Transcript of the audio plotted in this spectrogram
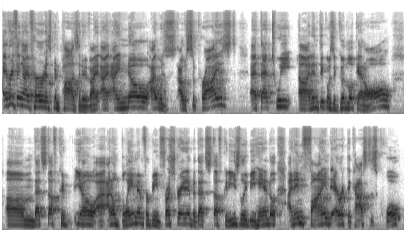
everything I've heard has been positive. I, I, I know I was I was surprised at that tweet. Uh, I didn't think it was a good look at all. Um, that stuff could, you know, I, I, don't blame him for being frustrated, but that stuff could easily be handled. I didn't find Eric DeCosta's quote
